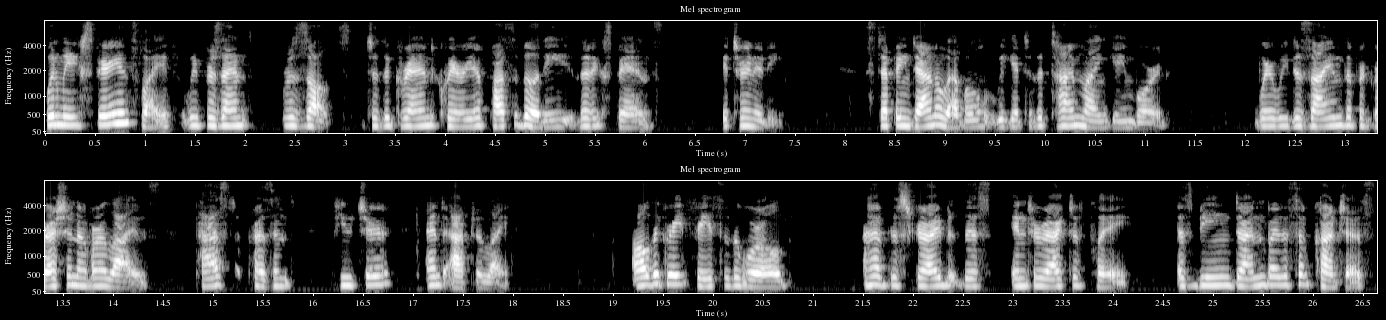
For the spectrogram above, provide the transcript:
When we experience life, we present results to the grand query of possibility that expands eternity. Stepping down a level, we get to the timeline game board, where we design the progression of our lives past, present, future, and afterlife. All the great faiths of the world have described this interactive play as being done by the subconscious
